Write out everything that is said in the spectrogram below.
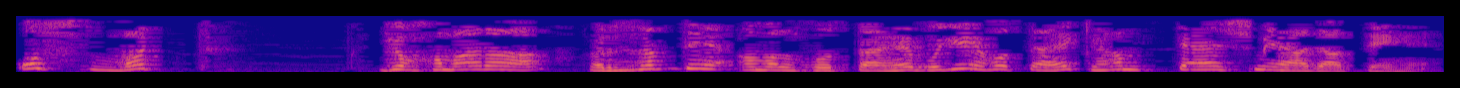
اس وقت جو ہمارا رد عمل ہوتا ہے، وہ یہ ہوتا ہے کہ ہم کیش میں آ جاتے ہیں۔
